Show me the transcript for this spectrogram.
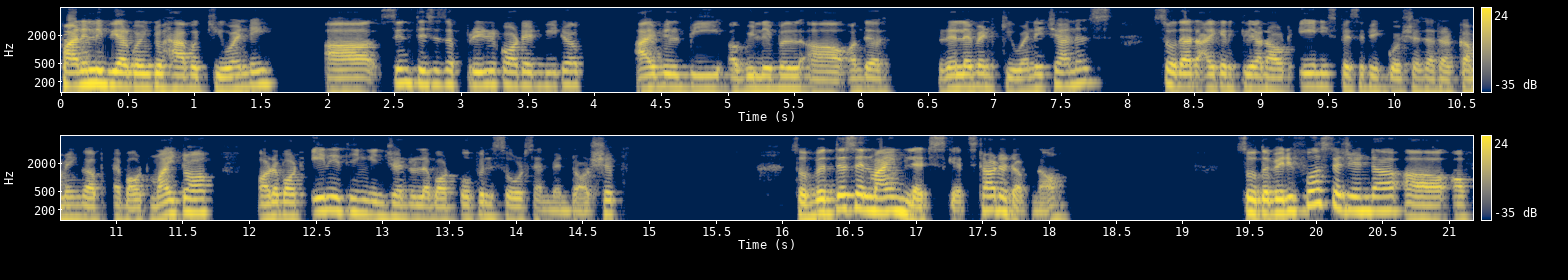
Finally, we are going to have a Q&A. Uh, since this is a pre-recorded meetup, I will be available uh, on the relevant Q&A channels so that I can clear out any specific questions that are coming up about my talk or about anything in general about open source and mentorship. So with this in mind, let's get started up now. So the very first agenda uh, of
